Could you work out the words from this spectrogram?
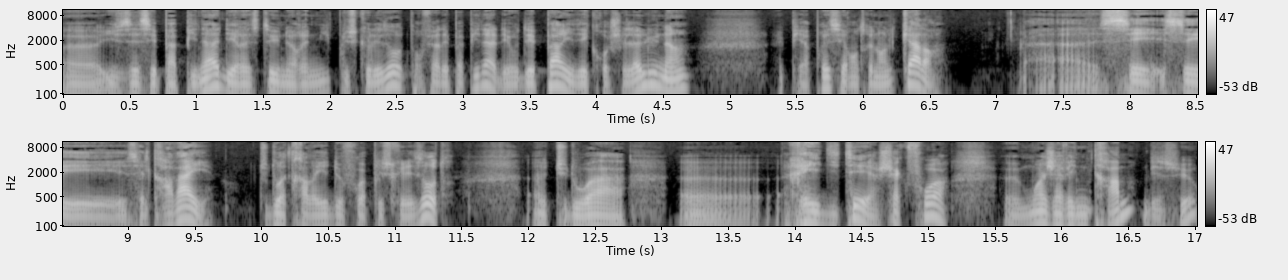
euh, il faisait ses papinades, il restait une heure et demie plus que les autres pour faire des papinades. Et au départ, il décrochait la lune. Hein. Et puis après, c'est rentré dans le cadre. Euh, c'est, c'est, c'est le travail. Tu dois travailler deux fois plus que les autres. Euh, tu dois euh, rééditer à chaque fois. Euh, moi, j'avais une trame, bien sûr.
